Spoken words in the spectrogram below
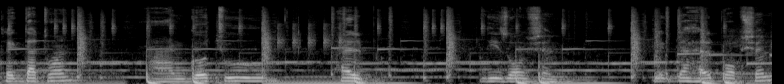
click that one and go to help. This option. Click the help option.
